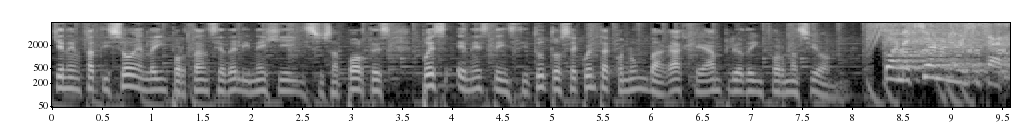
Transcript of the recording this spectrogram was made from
quien enfatizó en la importancia del INEGI y sus aportes, pues en este instituto se cuenta con un bagaje amplio de información. Conexión Universitaria.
